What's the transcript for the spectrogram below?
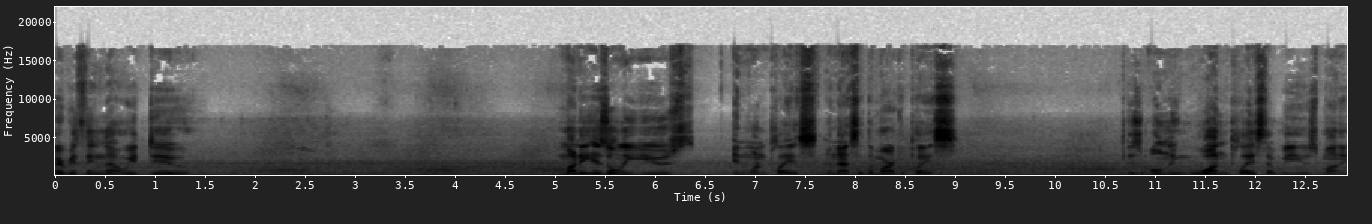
everything that we do, money is only used in one place, and that's at the marketplace. There's only one place that we use money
